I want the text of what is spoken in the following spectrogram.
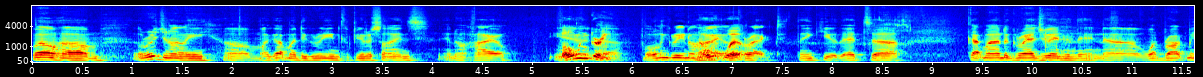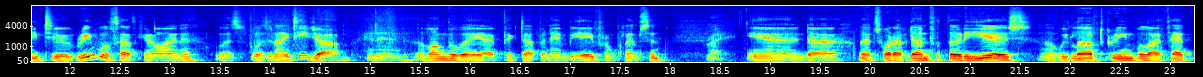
Well, um, originally, um, I got my degree in computer science in Ohio. Bowling and, Green. Uh, Bowling Green, Ohio. well. Correct. Thank you. That uh, got my undergraduate, and then uh, what brought me to Greenville, South Carolina, was was an IT job. And then along the way, I picked up an MBA from Clemson. Right. And uh, that's what I've done for 30 years. Uh, we loved Greenville. I've had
